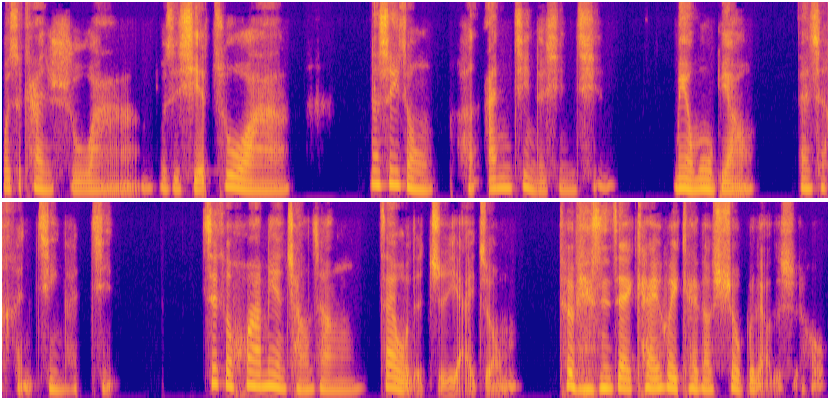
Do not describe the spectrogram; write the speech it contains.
或是看书啊，或是写作啊，那是一种很安静的心情，没有目标，但是很静很静。这个画面常常在我的职涯中，特别是在开会开到受不了的时候，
